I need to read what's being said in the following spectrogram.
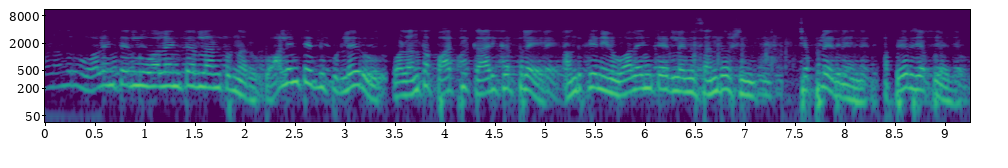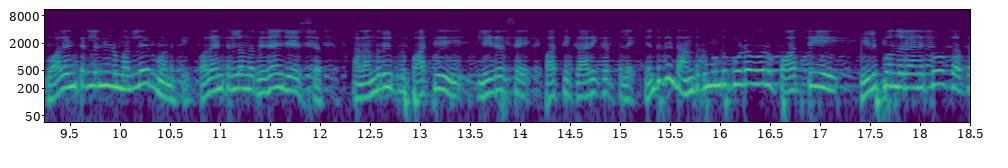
మనందరూ వాలంటీర్లు వాలంటీర్లు అంటున్నారు. వాలంటీర్లు ఇప్పుడు లేరు. వాళ్ళంతా పార్టీ కార్యకర్తలే. అందుకే నేను వాలంటీర్లు అనే సంతోషం చెప్పలేదు నేను. ఆ పేరు చెప్పలేదు. వాలంటీర్లు అనేది మన లేరు మనకి. వాలంటీర్లు అందరూ రిజైన్ చేస్తారు వాళ్ళందరూ ఇప్పుడు పార్టీ లీడర్సే పార్టీ కార్యకర్తలే. ఎందుకంటే అంతకు ముందు కూడా వాళ్ళు పార్టీ గెలుపొందడానికో గత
